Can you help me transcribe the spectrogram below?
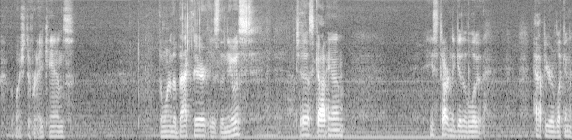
I have a bunch of different acans. The one in the back there is the newest. Just got him. He's starting to get a little bit happier looking.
